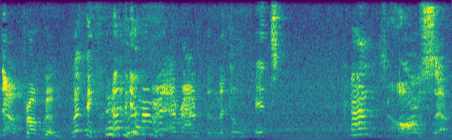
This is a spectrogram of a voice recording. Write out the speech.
no problem. Let me, let me move it around a little bit. That's awesome.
